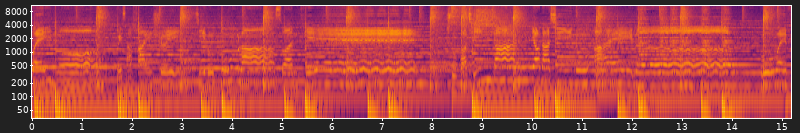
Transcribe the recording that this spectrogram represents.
为墨挥洒汗水，记录苦辣酸甜，抒发情感，表达喜怒哀乐，不畏风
